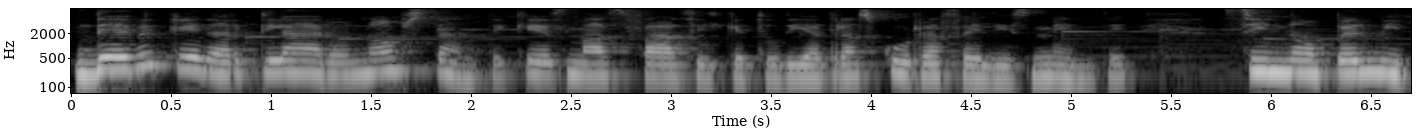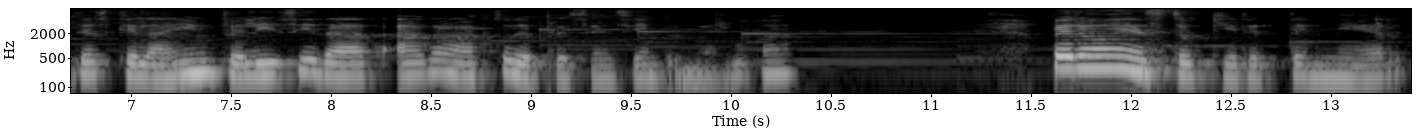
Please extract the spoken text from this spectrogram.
Debe quedar claro, no obstante, que es más fácil que tu día transcurra felizmente si no permites que la infelicidad haga acto de presencia en primer lugar. Pero esto quiere tener,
